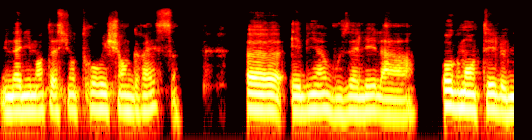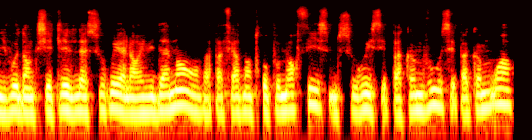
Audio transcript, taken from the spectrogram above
une alimentation trop riche en graisse. Euh, eh bien, vous allez la, augmenter le niveau d'anxiété de la souris. Alors évidemment, on ne va pas faire d'anthropomorphisme. Souris, c'est pas comme vous, c'est pas comme moi.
